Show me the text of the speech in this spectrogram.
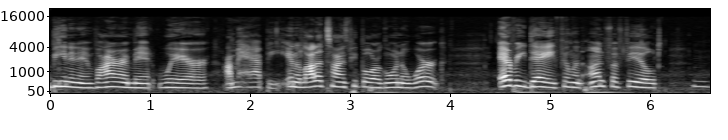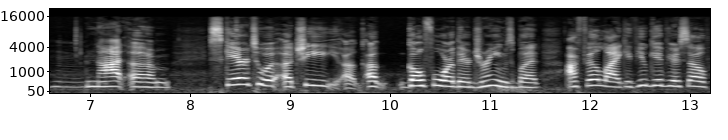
be in an environment where I'm happy. And a lot of times people are going to work every day feeling unfulfilled, not um, scared to achieve, uh, uh, go for their dreams. But I feel like if you give yourself,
